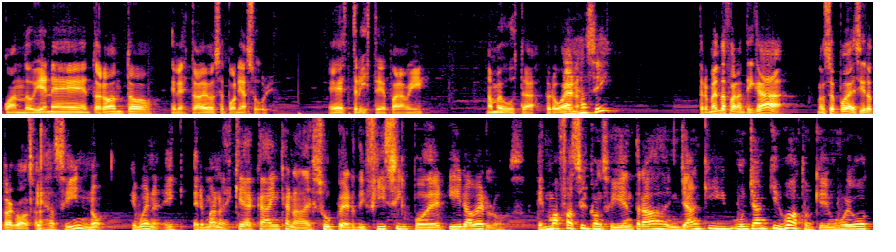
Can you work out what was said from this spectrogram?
cuando viene Toronto, el estadio se pone azul. Es triste para mí. No me gusta, pero bueno. ¿Es así? Tremenda fanaticada. No se puede decir otra cosa. Es así, no. Y bueno, hermano, es que acá en Canadá es súper difícil poder ir a verlos. Es más fácil conseguir entradas en Yankee, un Yankee Boston que un juego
